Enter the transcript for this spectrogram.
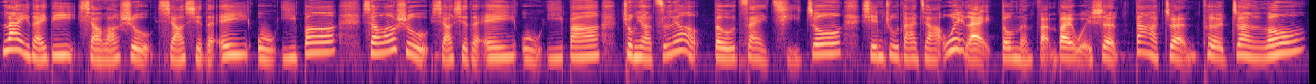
Light ID 小老鼠小写的 A 五一八小老鼠小写的 A 五一八，重要资料都在其中。先祝大家未来都能反败为胜，大赚特赚喽！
